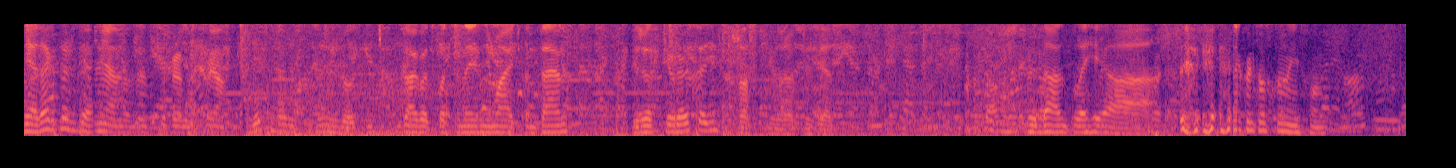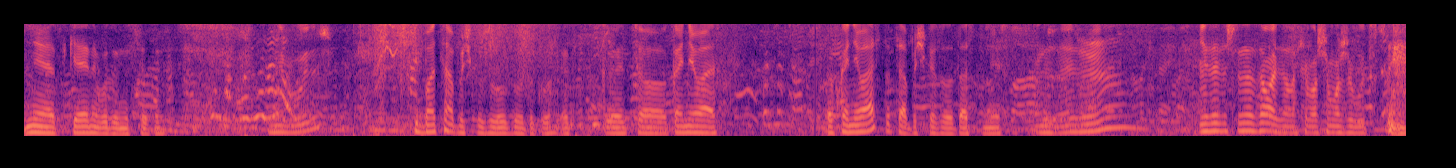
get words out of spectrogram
Ні, так завжди. Ні, ну це прям нахуя. Так от пацани знімають контент. Ти жорсткий врив сьогодні? Жорсткий вже, піздець. Дан плагіат. Це кольцо Станислав. Ні, таке я не буду носити. Не будеш? Хіба цепочку золоту таку, як цього West. То в Kanye West золота стоїть? Не знаю. Мені здається, що не залазила, хіба що може бути.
